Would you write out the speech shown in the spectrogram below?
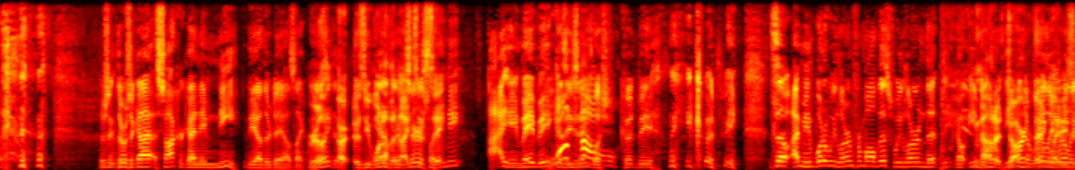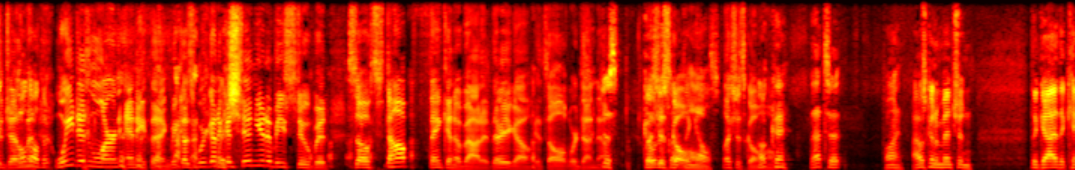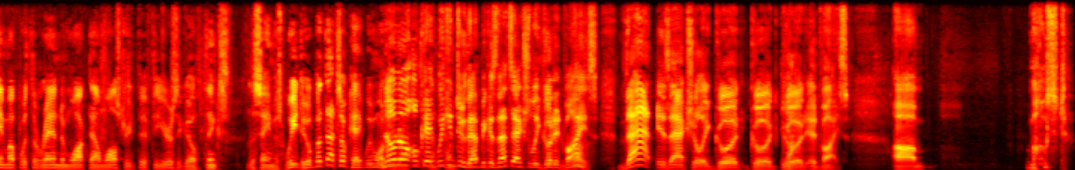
There's a, there was a guy, a soccer guy named Nee, the other day. I was like, Really? Are- Is he one Yeah, of the knights seriously. of say neat? I he may be because he's English. Could be. he could be. So I mean, what do we learn from all this? We learned that you know even Not a darn thing, really, ladies really, and gentlemen. Well, no, the- we didn't learn anything because we're going to continue to be stupid. So stop thinking about it. There you go. It's all. We're done now. Just go Let's to just go something home. else. Let's just go home. okay, that's it. Fine. I was going to mention the guy that came up with the random walk down Wall Street 50 years ago thinks the same as we do, but that's okay. We won't. No, do no. Okay, That's we fine. can do that because that's actually good advice. That is actually good, good, good advice. Um, most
